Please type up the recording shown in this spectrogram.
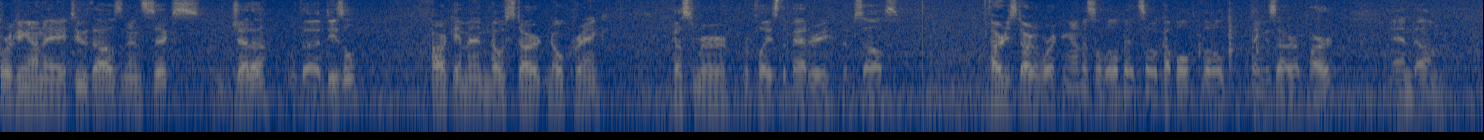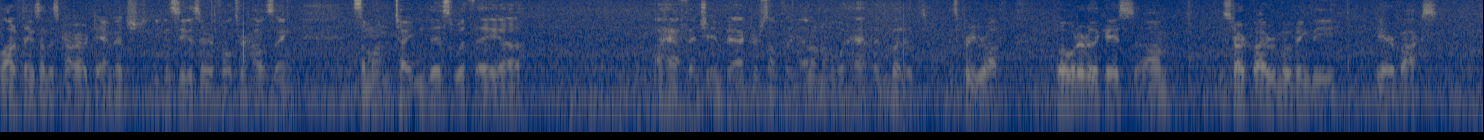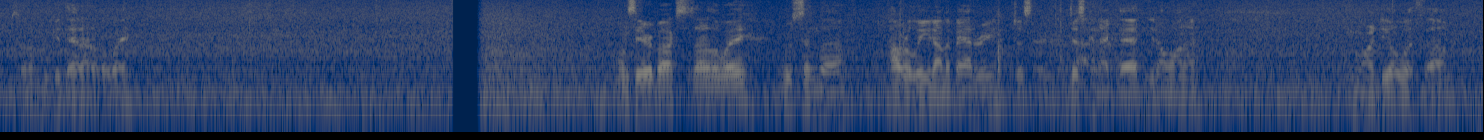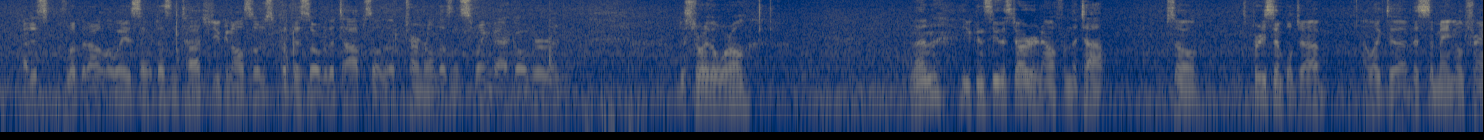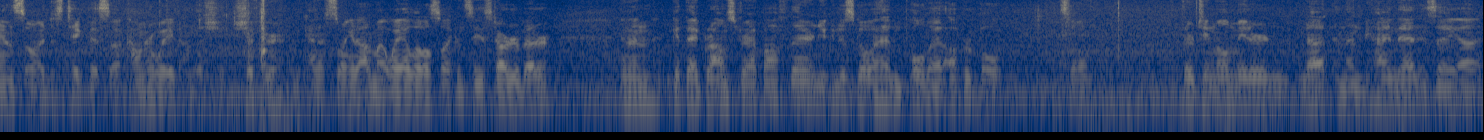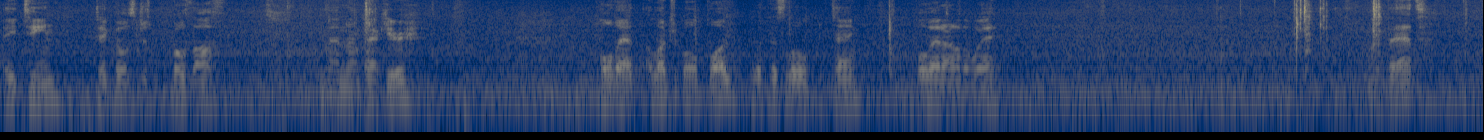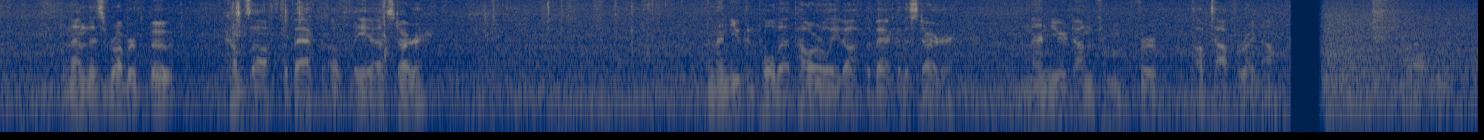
Working on a 2006 Jetta with a diesel. Car came in, no start, no crank. Customer replaced the battery themselves. I already started working on this a little bit, so a couple little things are apart. And um, a lot of things on this car are damaged. You can see this air filter housing. Someone tightened this with a, uh, a half inch impact or something. I don't know what happened, but it's, it's pretty rough. But whatever the case, um, start by removing the, the air box. So we get that out of the way. Once the air box is out of the way, loosen the power lead on the battery. Just disconnect that. You don't want to you want to deal with. Um, I just flip it out of the way so it doesn't touch. You can also just put this over the top so the terminal doesn't swing back over and destroy the world. And then you can see the starter now from the top. So it's a pretty simple job. I like to, this is a manual trans, so I just take this uh, counterweight on the sh shifter and kind of swing it out of my way a little so I can see the starter better. And then get that ground strap off there and you can just go ahead and pull that upper bolt. So 13 millimeter nut and then behind that is a uh, 18. Take those just both off. And then uh, back here, pull that electrical plug with this little tang. Pull that out of the way. like that and then this rubber boot comes off the back of the uh, starter. And then you can pull that power lead off the back of the starter. And then you're done from for up top for right now.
